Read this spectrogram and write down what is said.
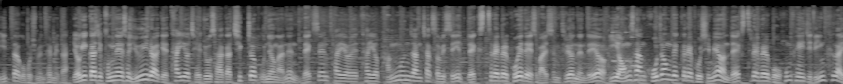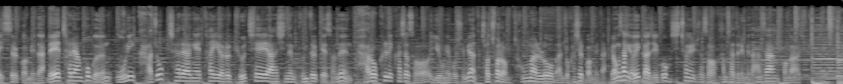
있 다고 보시면 됩니다. 여기까지 국내에서 유일하게 타이어 제조사가 직접 운영하는 넥센 타이어의 타이어 방문 장착 서비스인 Next Level Go에 대해서 말씀드렸는데요. 이 영상 고정 댓글에 보시면 Next Level Go 홈페이지 링크가 있을 겁니다. 내 차량 혹은 우리 가족 차량의 타이어를 교체해야 하시는 분들께서는 바로 클릭하셔서 이용해 보시면 저처럼 정말로 만족하실 겁니다. 영상 여기까지고 시청해 주셔서 감사드립니다. 항상 건강하십시오.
